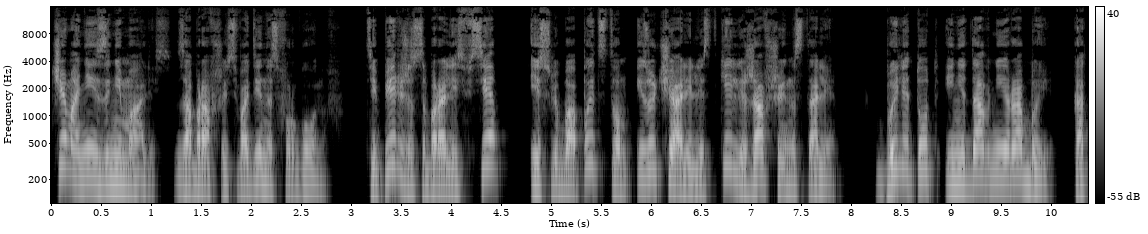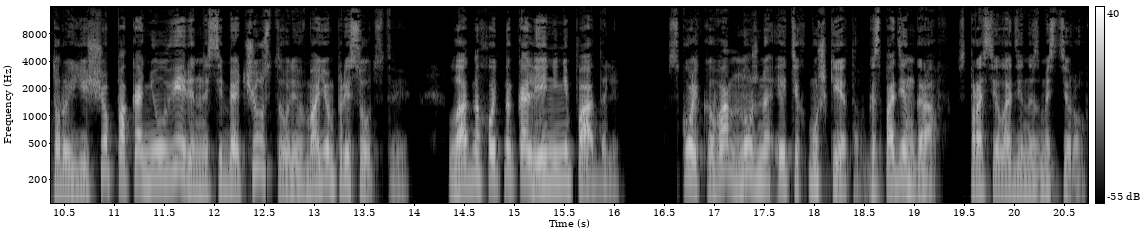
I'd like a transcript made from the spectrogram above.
чем они и занимались, забравшись в один из фургонов. Теперь же собрались все и с любопытством изучали листки, лежавшие на столе. Были тут и недавние рабы, которые еще пока не уверенно себя чувствовали в моем присутствии. Ладно, хоть на колени не падали. «Сколько вам нужно этих мушкетов, господин граф?» – спросил один из мастеров.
